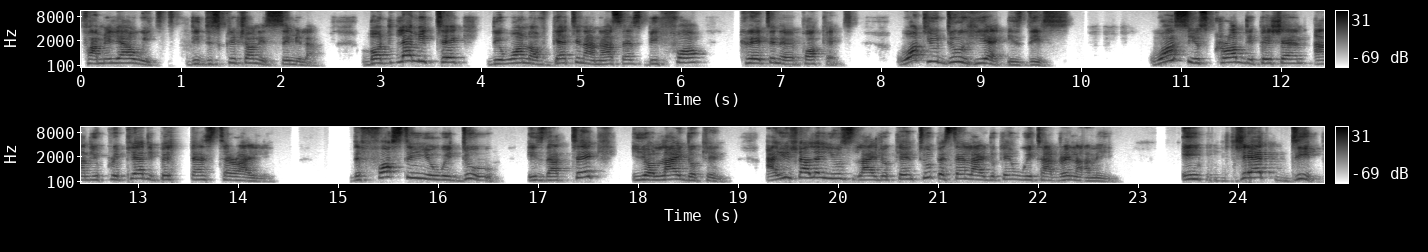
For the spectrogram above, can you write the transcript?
familiar with, the description is similar. But let me take the one of getting an access before creating a pocket. What you do here is this. Once you scrub the patient and you prepare the patient sterilely, the first thing you will do is that take your lidocaine. I usually use lidocaine, 2% lidocaine with adrenaline. Inject deep.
